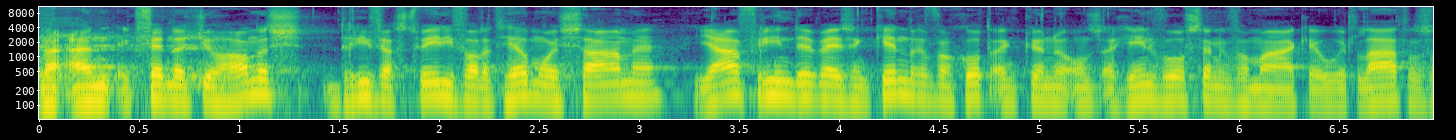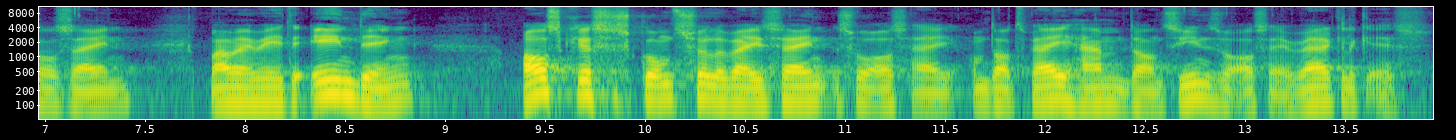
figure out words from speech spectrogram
Nou, en ik vind dat Johannes 3, vers 2, die valt het heel mooi samen. Ja, vrienden, wij zijn kinderen van God en kunnen ons er geen voorstelling van maken hoe het later zal zijn. Maar wij weten één ding. Als Christus komt, zullen wij zijn zoals Hij, omdat wij Hem dan zien zoals Hij werkelijk is.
